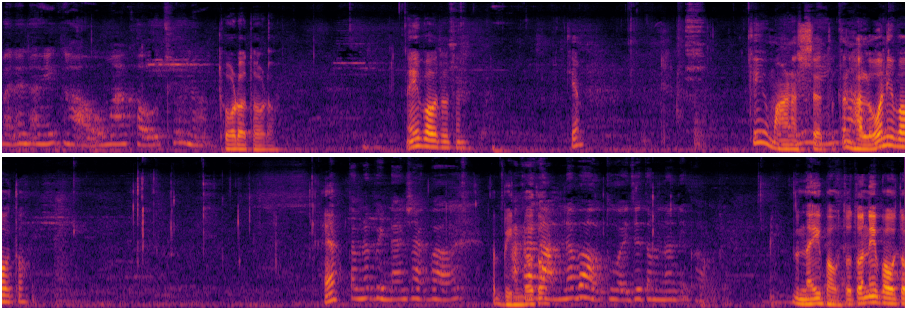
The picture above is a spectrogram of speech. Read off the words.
મને છું થોડો થોડો. નહીં ભાવતો તને? કેવો માણસ છે તો? તને હલવો નહીં ભાવતો? હે? તમને ભીંડાનું શાક ભાવે? ભીંડો તો તમને ભાવતું હોય જે તમને નહીં ભાવતું. નહીં ભાવતો તો નહીં ભાવતો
